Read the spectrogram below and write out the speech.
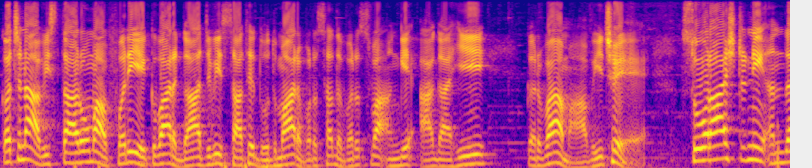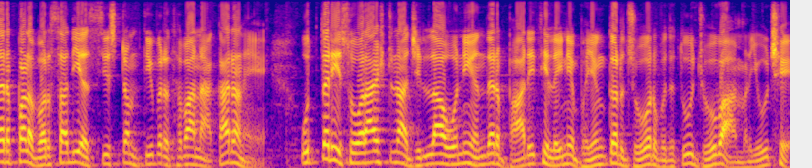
કચ્છના વિસ્તારોમાં ફરી એકવાર ગાજવીજ સાથે ધોધમાર વરસાદ વરસવા અંગે આગાહી કરવામાં આવી છે. સૌરાષ્ટ્રની અંદર પણ વરસાદીય સિસ્ટમ તીવ્ર થવાના કારણે ઉત્તરી સૌરાષ્ટ્રના જિલ્લાઓની અંદર ભારેથી લઈને ભયંકર જોર વધતું જોવા મળ્યું છે.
